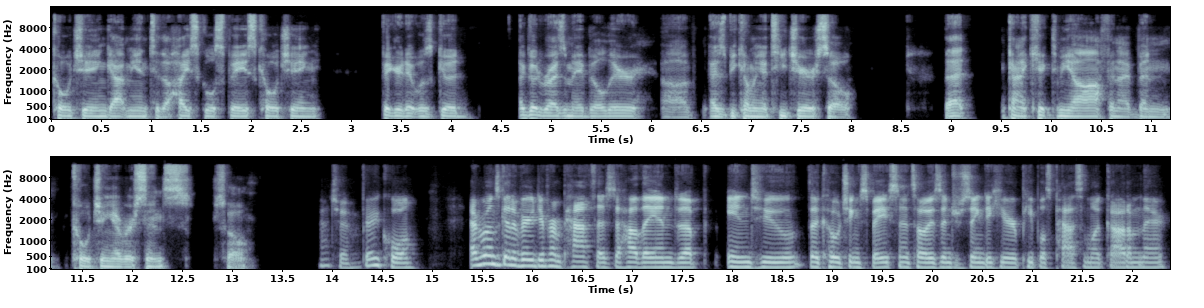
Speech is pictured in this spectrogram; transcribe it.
coaching got me into the high school space coaching figured it was good a good resume builder uh, as becoming a teacher. So that kind of kicked me off and i've been coaching ever since so. Gotcha. Very cool. Everyone's got a very different path as to how they ended up into the coaching space and it's always interesting to hear people's paths and what got them there.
